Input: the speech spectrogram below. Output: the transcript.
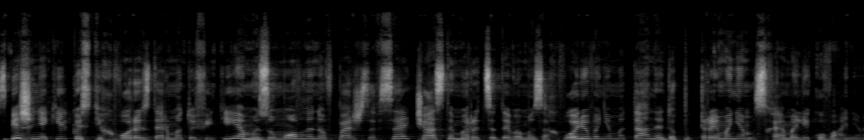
Збільшення кількості хворих з дерматофітіями зумовлено вперше за все частими рецидивами захворюваннями та недопотриманням схеми лікування,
